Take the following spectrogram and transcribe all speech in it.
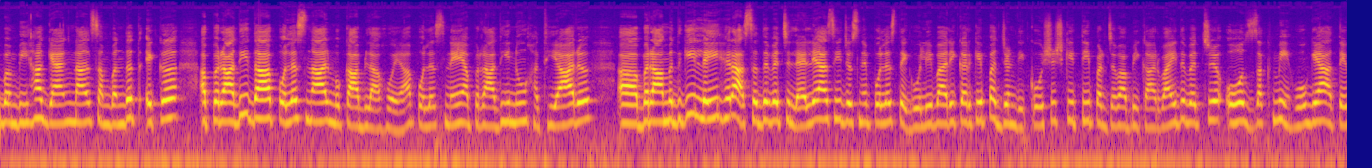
ਬੰਬੀਹਾ ਗੈਂਗ ਨਾਲ ਸੰਬੰਧਿਤ ਇੱਕ ਅਪਰਾਧੀ ਦਾ ਪੁਲਿਸ ਨਾਲ ਮੁਕਾਬਲਾ ਹੋਇਆ। ਪੁਲਿਸ ਨੇ ਅਪਰਾਧੀ ਨੂੰ ਹਥਿਆਰ ਬਰਾਮਦਗੀ ਲਈ ਹਿਰਾਸਤ ਦੇ ਵਿੱਚ ਲੈ ਲਿਆ ਸੀ, ਜਿਸ ਨੇ ਪੁਲਿਸ ਤੇ ਗੋਲੀਬਾਰੀ ਕਰਕੇ ਭੱਜਣ ਦੀ ਕੋਸ਼ਿਸ਼ ਕੀਤੀ, ਪਰ ਜਵਾਬੀ ਕਾਰਵਾਈ ਦੇ ਵਿੱਚ ਉਹ ਜ਼ਖਮੀ ਹੋ ਗਿਆ ਅਤੇ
